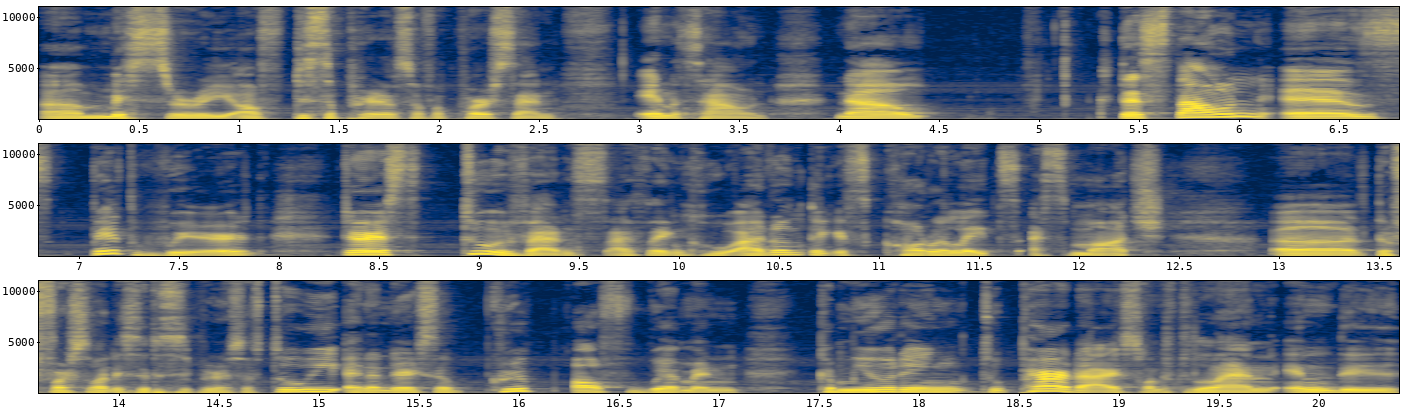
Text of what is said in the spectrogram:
uh, mystery of disappearance of a person in a town. Now, this town is a bit weird. There's two events I think who I don't think it correlates as much. Uh, the first one is the disappearance of Tui, and then there's a group of women commuting to Paradise, one of the land in the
